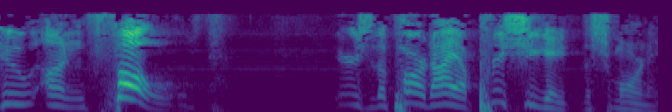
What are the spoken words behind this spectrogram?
to unfold. Here's the part I appreciate this morning.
